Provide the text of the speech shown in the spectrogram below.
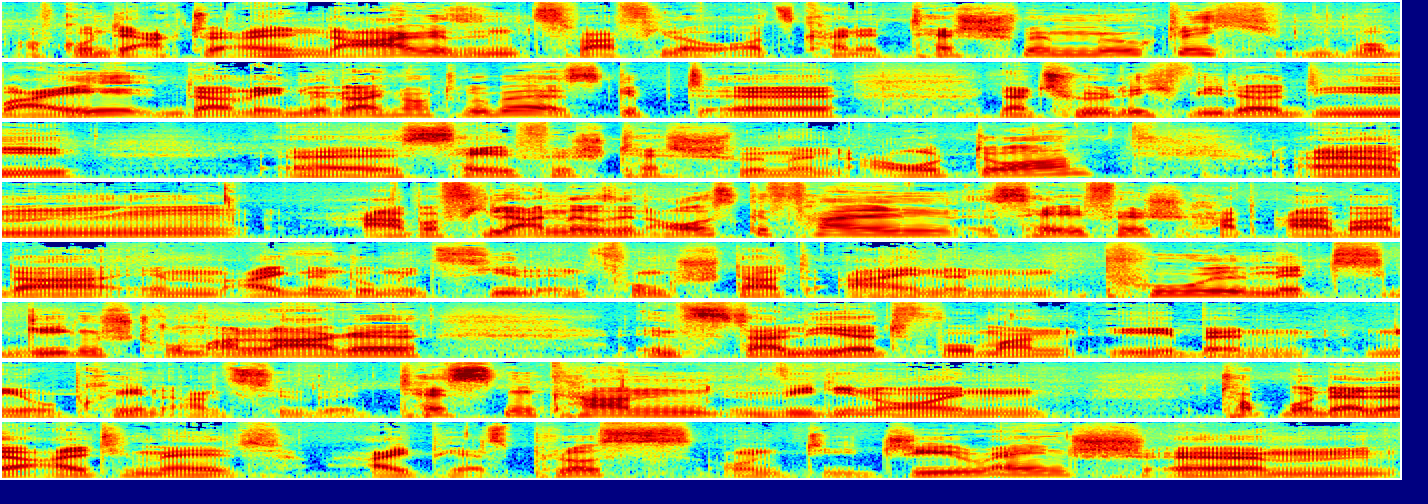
Aufgrund der aktuellen Lage sind zwar vielerorts keine Testschwimmen möglich, wobei, da reden wir gleich noch drüber, es gibt äh, natürlich wieder die äh, Sailfish-Testschwimmen Outdoor. Ähm, aber viele andere sind ausgefallen. Sailfish hat aber da im eigenen Domizil in Funkstadt einen Pool mit Gegenstromanlage installiert, wo man eben Neoprenanzüge testen kann, wie die neuen Topmodelle Ultimate IPS Plus und die G-Range ähm,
